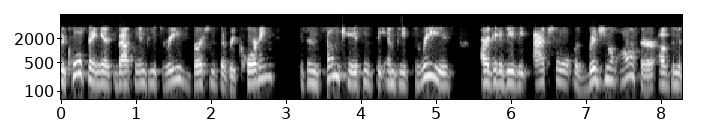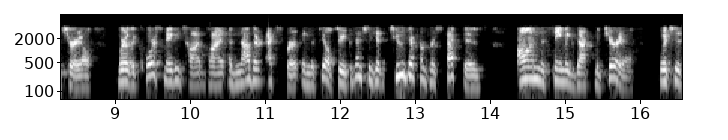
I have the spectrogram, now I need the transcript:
The cool thing is about the MP3s versus the recording is in some cases the MP3s are going to be the actual original author of the material where the course may be taught by another expert in the field. So you potentially get two different perspectives on the same exact material, which is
